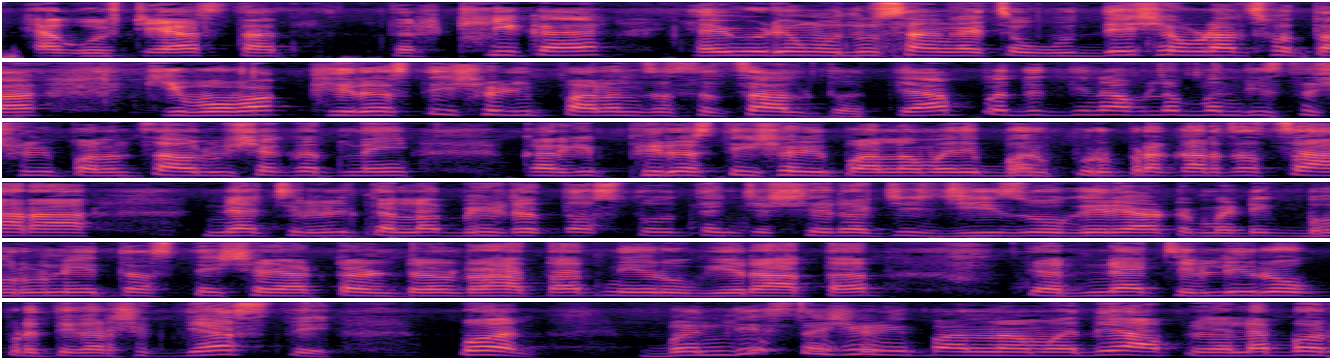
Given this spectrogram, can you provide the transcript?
ह्या गोष्टी असतात. तर ठीक आहे. ह्या व्हिडिओमधून सांगायचा उद्देश एवढाच होता की बाबा फिरस्ती शेळीपालन जसं चालतं त्या पद्धतीने आपलं बंदिस्त शेळीपालन चालू शकत नाही. कारण की फिरस्ती शेळीपालनामध्ये भरपूर प्रकारचा चारा नॅचरली त्यांना भेटत असतो. त्यांच्या शरीराची झीज वगैरे ऑटोमॅटिक भरून येत असते. शेळ्या टणटण राहतात निरोगी राहतात. त्यात नॅचरली रोगप्रतिकारशक्ती असते. पण बंदिस्त शेळीपालनामध्ये आपल्याला भर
